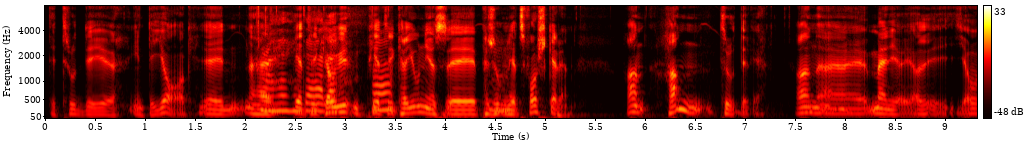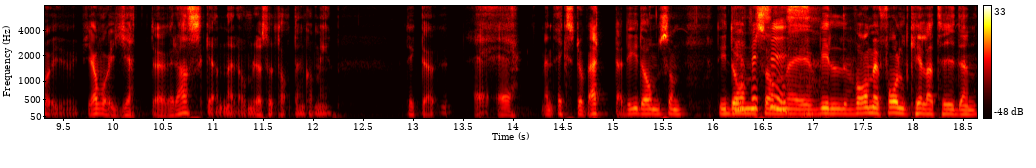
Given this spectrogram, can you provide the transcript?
det trodde ju inte jag. Den här Nej, Petri. Kaju- Petri. Kajonius, personlighetsforskaren, han, han trodde det. Han, Mm. men jag, jag, jag, jag var jätteöverraskad när de resultaten kom in. Tyckte, äh, men extroverta, det är ju de som, det är de Ja, som eh, vill vara med folk hela tiden.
